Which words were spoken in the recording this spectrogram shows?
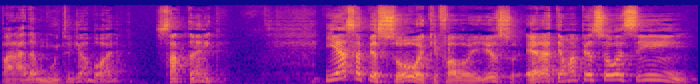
Parada muito diabólica, satânica. E essa pessoa que falou isso era até uma pessoa assim,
